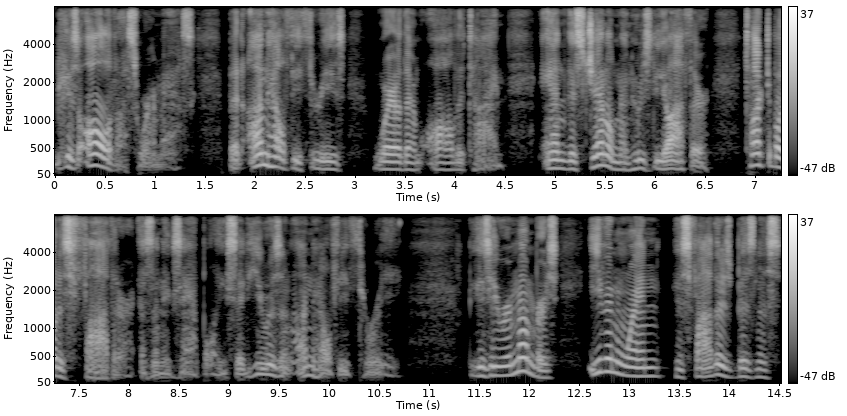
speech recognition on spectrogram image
because all of us wear masks. But unhealthy threes wear them all the time. And this gentleman, who's the author, talked about his father as an example. He said he was an unhealthy three because he remembers even when his father's business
